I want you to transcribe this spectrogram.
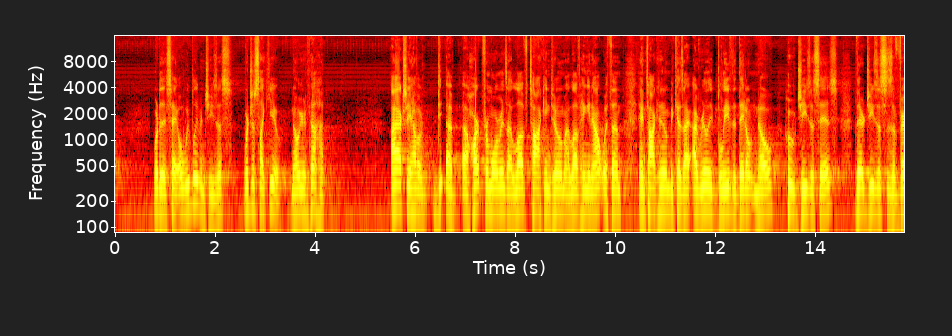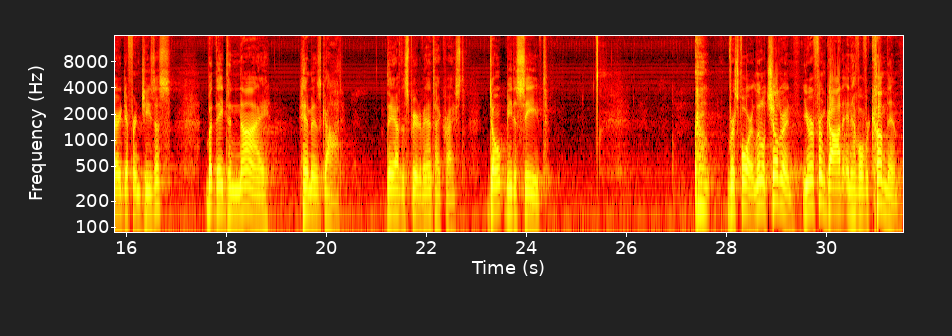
what do they say? Oh, we believe in Jesus. We're just like you. No, you're not. I actually have a, a, a, heart for Mormons. I love talking to them. I love hanging out with them and talking to them because I, I really believe that they don't know who Jesus is. Their Jesus is a very different Jesus, but they deny him as God. They have the spirit of Antichrist. Don't be deceived. Verse 4 Little children, you are from God and have overcome them.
